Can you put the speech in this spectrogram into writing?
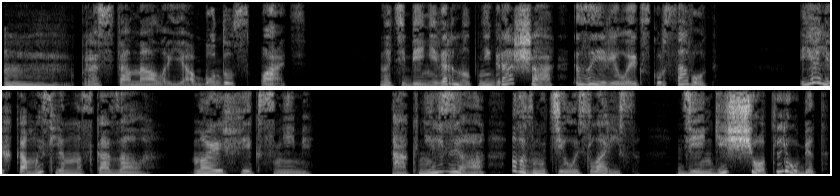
«М-м-м», простонала я, буду спать. «Но тебе не вернут ни гроша», — заявила экскурсовод. Я легкомысленно сказала, но и фиг с ними. «Так нельзя», — возмутилась Лариса. «Деньги счет любят».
